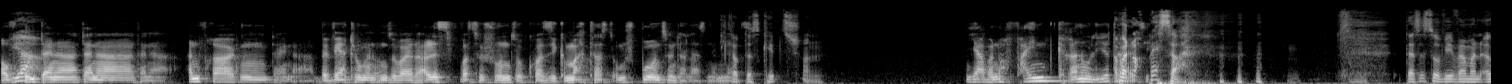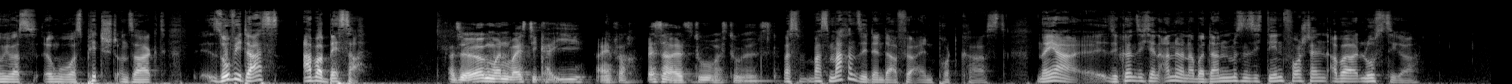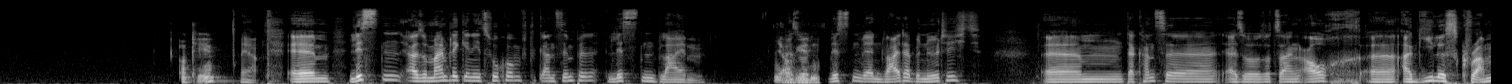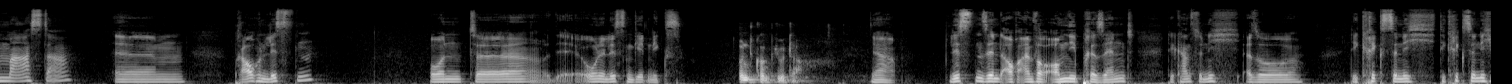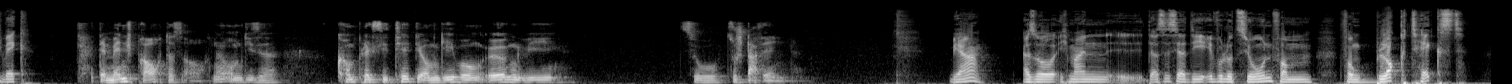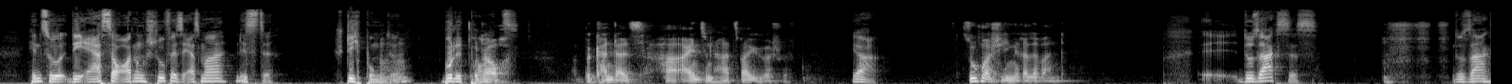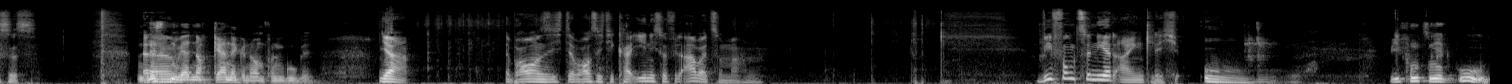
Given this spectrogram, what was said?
Aufgrund ja. deiner, deiner, deiner Anfragen, deiner Bewertungen und so weiter. Alles, was du schon so quasi gemacht hast, um Spuren zu hinterlassen. Im ich glaube, das gibt's schon. Ja, aber noch fein granulierter. Aber noch besser. das ist so wie wenn man irgendwie was, irgendwo was pitcht und sagt, so wie das, aber besser. Also irgendwann weiß die KI einfach besser als du, was du willst. Was, was machen Sie denn da für einen Podcast? Naja, Sie können sich den anhören, aber dann müssen Sie sich den vorstellen, aber lustiger. Okay. Ja. Ähm, Listen, also mein Blick in die Zukunft, ganz simpel, Listen bleiben. Ja, also Listen werden weiter benötigt. Ähm, da kannst du also sozusagen auch äh, agile Scrum Master ähm, brauchen Listen und äh, ohne Listen geht nichts. Und Computer. Ja. Listen sind auch einfach omnipräsent. Die kannst du nicht, also die kriegst du nicht, die kriegst du nicht weg. Der Mensch braucht das auch, ne, um diese Komplexität der Umgebung irgendwie zu, zu staffeln. Ja, also ich meine, das ist ja die Evolution vom, vom Blocktext hin zu, die erste Ordnungsstufe ist erstmal Liste. Stichpunkte. Mhm. Bullet Points. Oder auch bekannt als H1 und H2 Überschriften. Ja. Suchmaschinenrelevant. Äh, du sagst es. Du sagst es. Und Listen ähm, werden auch gerne genommen von Google. Ja. Da brauchen sich, da braucht sich die KI nicht so viel Arbeit zu machen. Wie funktioniert eigentlich U? Wie funktioniert U?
